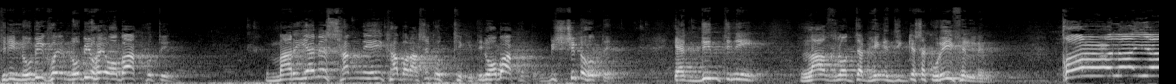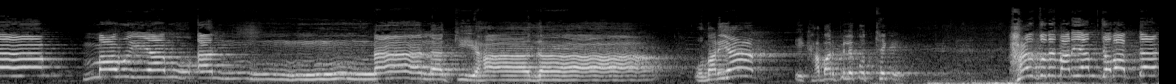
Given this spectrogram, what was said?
তিনি নবী হয়ে নবী হয়ে অবাক হতেন। মারিয়ামের সামনে এই খাবার আসে থেকে তিনি অবাক হতেন, বিস্মিত হতেন। একদিন তিনি লাজ লজ্জা ভেঙে জিজ্ঞাসা করেই ফেললেন কলায়াম ও মারিয়াম, এই খাবার পেলে মারিয়াম জবাব দেন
